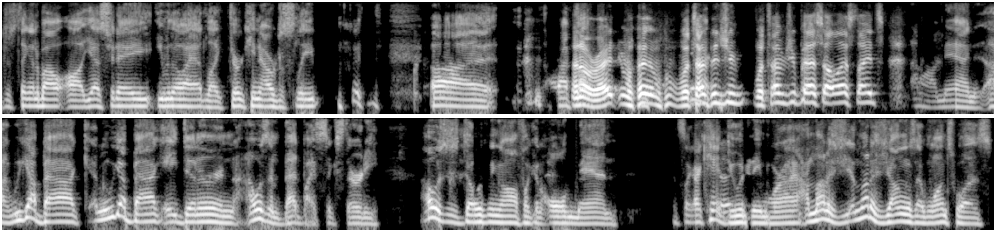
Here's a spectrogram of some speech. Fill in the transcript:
Just thinking about uh, yesterday, even though I had like 13 hours of sleep. uh, I know, right? What, what time did you What time did you pass out last night? Oh man, uh, we got back. I mean, we got back, ate dinner, and I was in bed by six thirty. I was just dozing off like an old man. It's like I can't do it anymore. I, I'm not as I'm not as young as I once was.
